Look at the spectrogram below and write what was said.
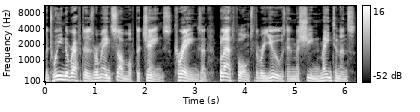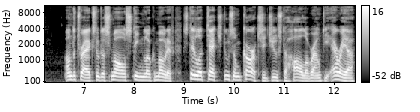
between the rafters remained some of the chains, cranes, and platforms that were used in machine maintenance. On the tracks stood a small steam locomotive, still attached to some carts it used to haul around the area.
